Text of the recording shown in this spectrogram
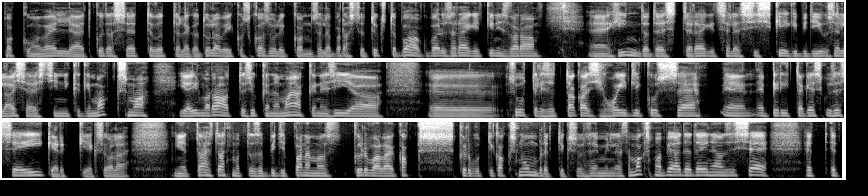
pakkuma välja, et kuidas see ettevõttele ka tulevikus kasulik on, sellepärast et ükstapuha, kui palju sa räägid kinnisvara äh, hindadest ja räägid sellest, siis keegi pidi ju selle asja eest siin ikkagi maksma ja ilma rahata sihukene majakene siia öö, äh, suhteliselt tagasihoidlikusse Pirita keskusesse ei kerki, eks ole. nii et tahes-tahtmata sa pidid panema kõrvale kaks, kõrvuti kaks numbrit, üks on see, mille sa maksma pead ja teine on siis see, et, et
